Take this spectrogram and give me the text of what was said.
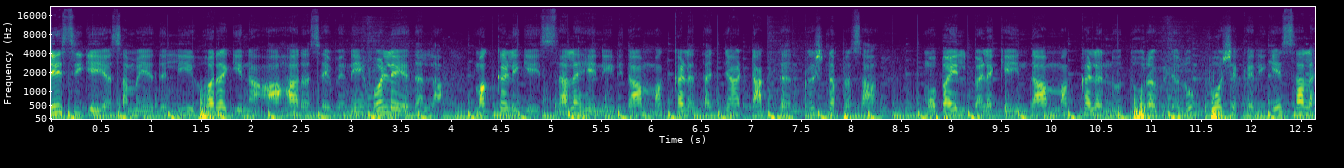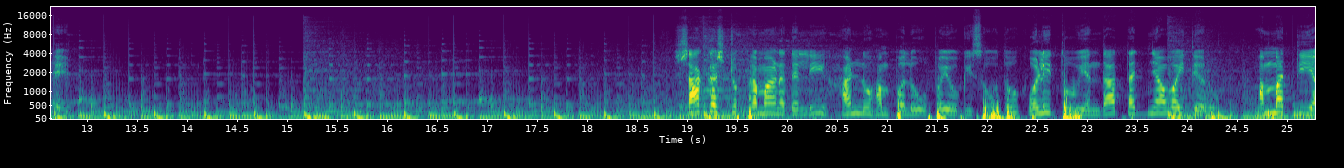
ಬೇಸಿಗೆಯ ಸಮಯದಲ್ಲಿ ಹೊರಗಿನ ಆಹಾರ ಸೇವನೆ ಒಳ್ಳೆಯದಲ್ಲ. ಮಕ್ಕಳಿಗೆ ಸಲಹೆ ನೀಡಿದ ಮಕ್ಕಳ ತಜ್ಞ ಡಾಕ್ಟರ್ ಕೃಷ್ಣ ಪ್ರಸಾದ್ ಮೊಬೈಲ್ ಬಳಕೆಯಿಂದ ಮಕ್ಕಳನ್ನು ದೂರವಿಡಲು ಪೋಷಕರಿಗೆ ಸಲಹೆ. ಸಾಕಷ್ಟು ಪ್ರಮಾಣದಲ್ಲಿ ಹಣ್ಣು ಹಂಪಲು ಉಪಯೋಗಿಸುವುದು ಒಳಿತು ಎಂದ ತಜ್ಞ ವೈದ್ಯರು. ಅಮ್ಮತ್ತಿಯ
